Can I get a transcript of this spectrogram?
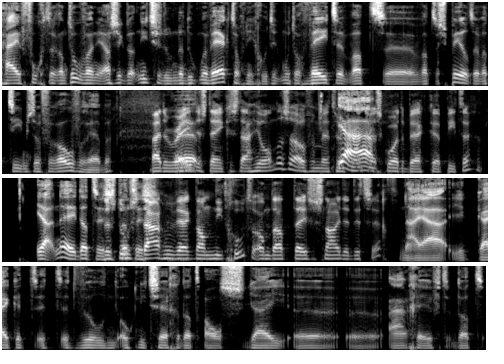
hij voegt eraan toe van als ik dat niet zou doen, dan doe ik mijn werk toch niet goed. Ik moet toch weten wat, uh, wat er speelt en wat teams er voor over hebben. Bij de Raiders uh, denken ze daar heel anders over met hun ja, quarterback uh, Pieter. Ja, nee, dat is. Dus doen dat ze is, daar hun werk dan niet goed, omdat deze Snyder dit zegt? Nou ja, je, kijk, het, het, het wil ook niet zeggen dat als jij aangeeft dat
